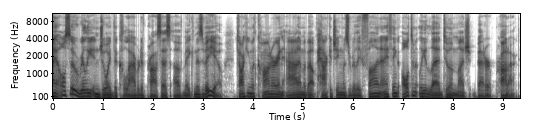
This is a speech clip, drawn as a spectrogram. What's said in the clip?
I also really enjoyed the collaborative process of making this video. Talking with Connor and Adam about packaging was really fun, and I think ultimately led to a much better product.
